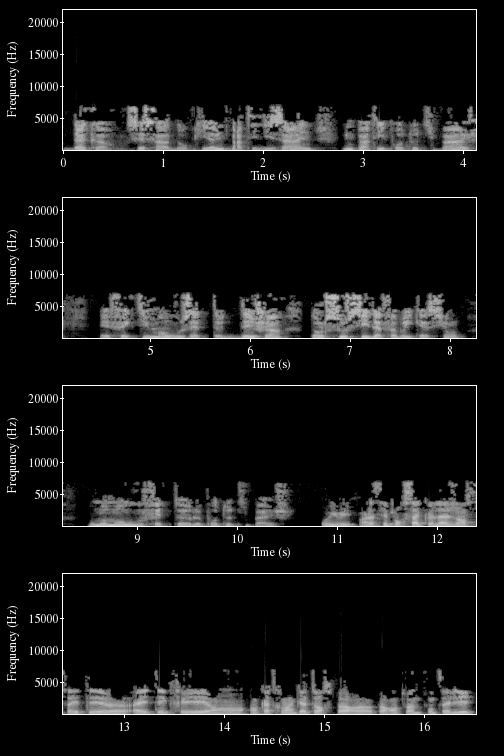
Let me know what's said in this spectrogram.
D'accord, c'est ça. Donc il y a une partie design, une partie prototypage. Effectivement, vous êtes déjà dans le souci de la fabrication au moment où vous faites euh, le prototypage. Oui, oui. Voilà, c'est pour ça que l'agence a été euh, a été créée en, en 94 par euh, par Antoine Pontalier.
